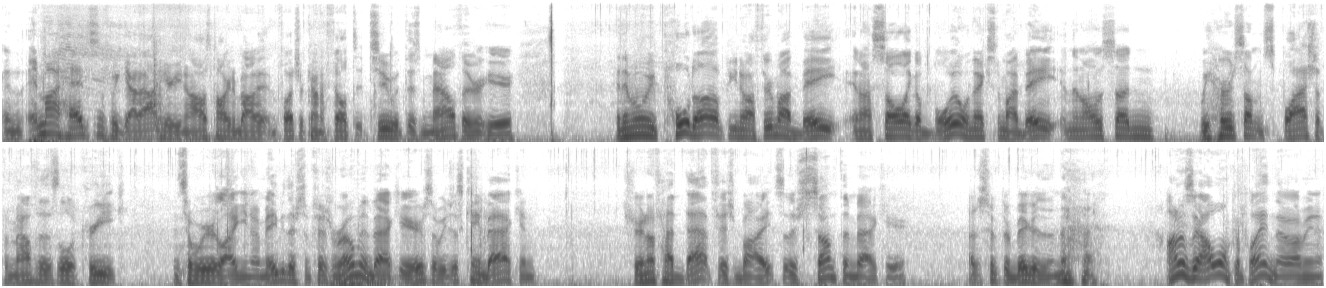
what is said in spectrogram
and in my head since we got out here, you know, I was talking about it, and Fletcher kind of felt it too with this mouth over here. And then when we pulled up, you know, I threw my bait, and I saw like a boil next to my bait, and then all of a sudden, we heard something splash at the mouth of this little creek. And so we were like, you know, maybe there's some fish roaming back here. So we just came back and sure enough had that fish bite. So there's something back here. I just hope they're bigger than that. Honestly, I won't complain though. I mean,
